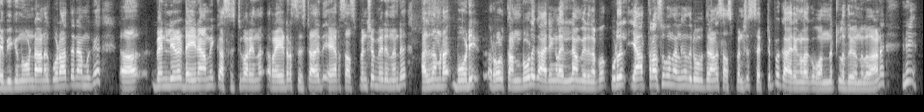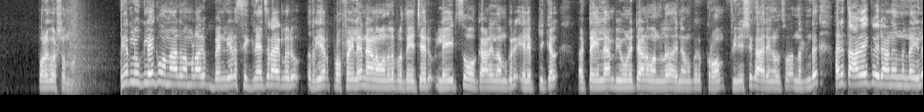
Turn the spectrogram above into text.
ലഭിക്കുന്നതുകൊണ്ടാണ്. കൂടാതെ തന്നെ നമുക്ക് ബെൻലിയുടെ ഡൈനാമിക് അസിസ്റ്റ് പറയുന്ന റൈഡർ സിസ്റ്റം അതായത് എയർ സസ്പെൻഷൻ വരുന്നുണ്ട്. അത് നമ്മുടെ ബോഡി റോൾ കൺട്രോൾ കാര്യങ്ങളെല്ലാം വരുന്നത്. അപ്പോൾ കൂടുതൽ യാത്രാസുഖം നൽകുന്ന രൂപത്തിലാണ് സസ്പെൻഷൻ സെറ്റപ്പ് കാര്യങ്ങളൊക്കെ വന്നിട്ടുള്ളത് എന്നുള്ളതാണ്. ഇനി പുറകുവശം നോക്കാം റിയർ ലുക്കിലേക്ക് വന്നാൽ നമ്മൾ ആ ഒരു ബെൻലിയുടെ സിഗ്നേച്ചർ ആയിട്ടുള്ള ഒരു റിയർ പ്രൊഫൈൽ തന്നെയാണ് വന്നത്. പ്രത്യേകിച്ച് ഒരു ലൈറ്റ്സ് നോക്കുകയാണെങ്കിൽ നമുക്കൊരു ഇലക്ട്രിക്കൽ ടൈൽ ലാമ്പ് യൂണിറ്റ് ആണ് വന്നത്. അതിന് നമുക്കൊരു ക്രോം ഫിനിഷ് കാര്യങ്ങൾ വന്നിട്ടുണ്ട്. അതിന് താഴേക്ക് വരികയാണെന്നുണ്ടെങ്കിൽ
